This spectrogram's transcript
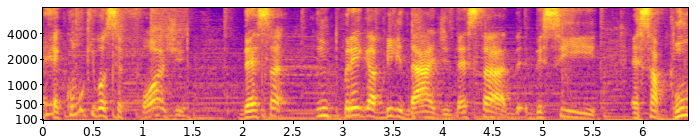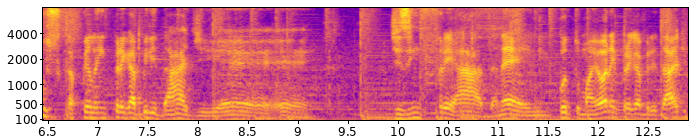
é, como que você foge dessa empregabilidade, dessa, desse, essa busca pela empregabilidade é, é, desenfreada, né? Enquanto maior a empregabilidade,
